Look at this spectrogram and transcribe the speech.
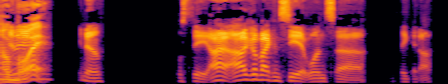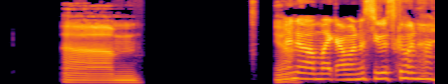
Oh, and boy. then, you know, we'll see. I, I'll go back and see it once uh once they get off here. Um, yeah, I know. I'm like, I want to see what's going on.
